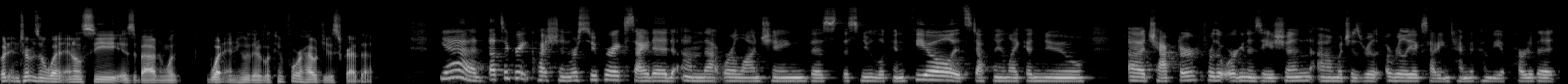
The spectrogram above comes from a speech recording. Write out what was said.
But in terms of what NLC is about and what what and who they're looking for, how would you describe that? Yeah, that's a great question. We're super excited um, that we're launching this this new look and feel. It's definitely like a new uh, chapter for the organization, um, which is re- a really exciting time to come be a part of it.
